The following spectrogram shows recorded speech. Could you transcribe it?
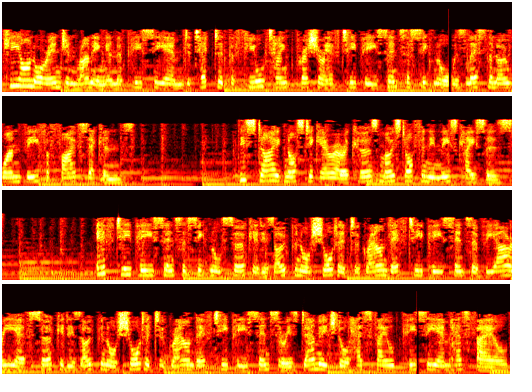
Key on or engine running and the PCM detected the fuel tank pressure FTP sensor signal was less than 01 V for 5 seconds. This diagnostic error occurs most often in these cases. FTP sensor signal circuit is open or shorted to ground FTP sensor VREF circuit is open or shorted to ground FTP sensor is damaged or has failed PCM has failed.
